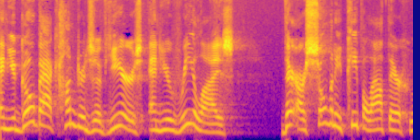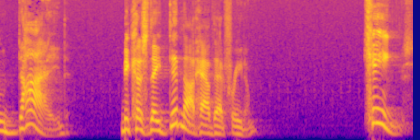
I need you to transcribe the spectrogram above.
And you go back hundreds of years and you realize there are so many people out there who died because they did not have that freedom. Kings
